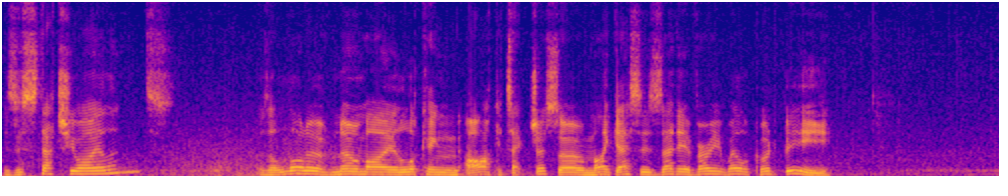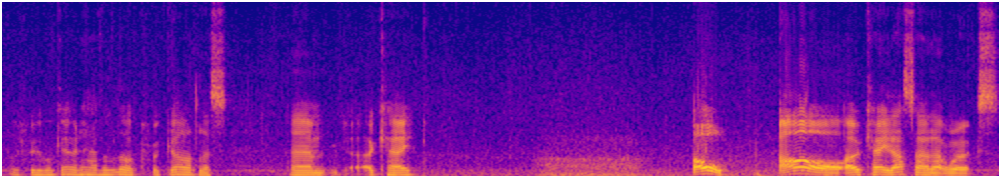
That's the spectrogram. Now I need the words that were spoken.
Is this Statue Island? There's a lot of Nomai looking architecture, so my guess is that it very well could be. But we will go and have a look regardless. Um, okay. Oh! Oh, okay, that's how that works.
